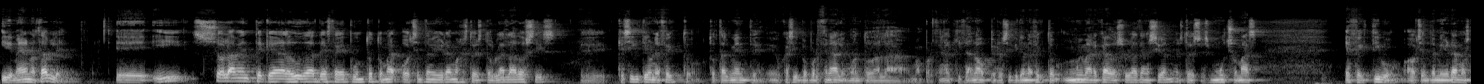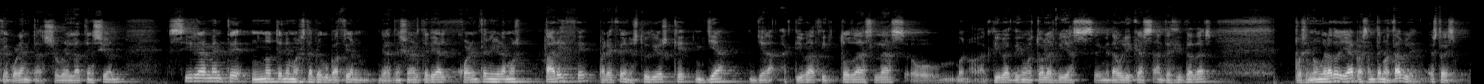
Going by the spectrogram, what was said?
y de manera notable. Eh, y solamente queda la duda de hasta qué punto tomar 80 miligramos, esto es doblar la dosis, eh, que sí que tiene un efecto totalmente, eh, casi proporcional en cuanto a la, proporcional quizá no, pero sí que tiene un efecto muy marcado sobre la tensión, esto es, mucho más efectivo a 80 miligramos que a 40 sobre la tensión, si realmente no tenemos esta preocupación de la tensión arterial, 40 miligramos parece, parece en estudios que ya, ya activa todas las, o, bueno, activa digamos, todas las vías metabólicas antes citadas, pues en un grado ya bastante notable. Esto es,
